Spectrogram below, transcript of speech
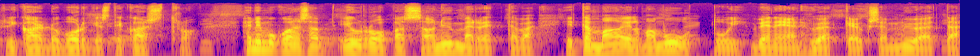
Ricardo Borges de Castro. Hänen mukaansa Euroopassa on ymmärrettävä, että maailma muuttui Venäjän hyökkäyksen myötä.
